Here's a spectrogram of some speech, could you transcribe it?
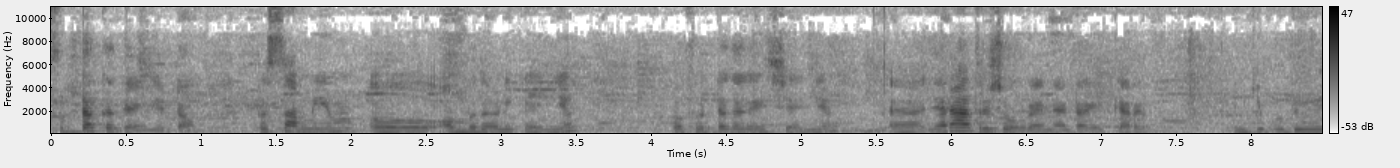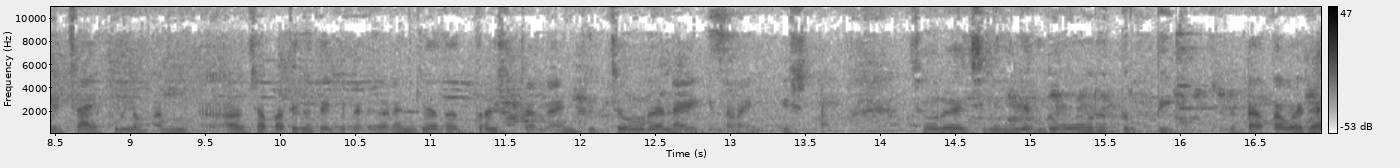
ഫുഡൊക്കെ കഴിഞ്ഞു കേട്ടോ ഇപ്പോൾ സമയം ഒമ്പത് മണി കഴിഞ്ഞു. ഇപ്പോൾ ഫുഡൊക്കെ കഴിച്ച് കഴിഞ്ഞു. ഞാൻ രാത്രി ചോറ് തന്നെ കേട്ടോ കഴിക്കാറ്. എനിക്ക് പൊതുവെ ചായക്കുള്ളും ചപ്പാത്തിയൊക്കെ കഴിക്കില്ല. കാരണം എനിക്കത് അത്ര ഇഷ്ടമല്ല. എനിക്ക് ചോറ് തന്നെ കഴിക്കുന്നത് ഭയങ്കര ഇഷ്ടം. ചോറ് കഴിച്ചില്ലെങ്കിൽ എന്തോ ഒരു തൃപ്തി കിട്ടാത്ത പോലെ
